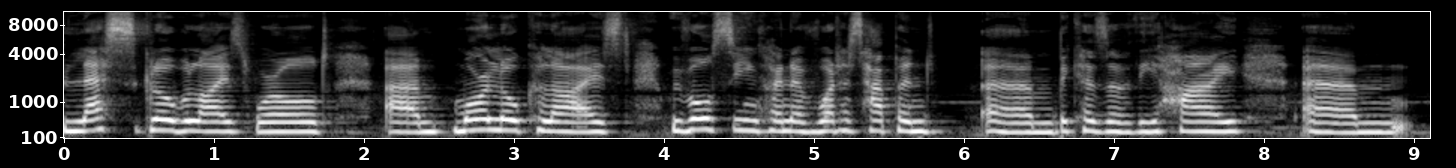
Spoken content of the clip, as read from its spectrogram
less globalized world, um, more localized. We've all seen kind of what has happened um, because of the high um,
